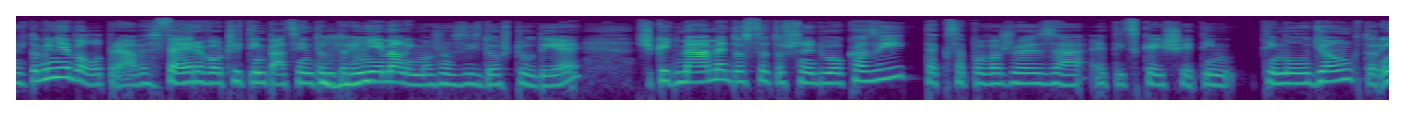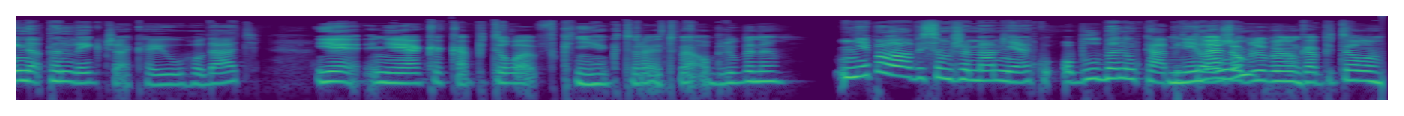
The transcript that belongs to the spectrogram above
Takže to by nebolo práve fér voči tým pacientom, ktorí mm-hmm. nemali možnosť ísť do štúdie. Že keď máme dostatočné dôkazy, tak sa považuje za etickejšie tým, tým ľuďom, ktorí na ten liek čakajú ho dať. Je nejaká kapitola v knihe, ktorá je tvoja obľúbená? Nepovedal by som, že mám nejakú obľúbenú kapitolu. Nemáš obľúbenú kapitolu?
